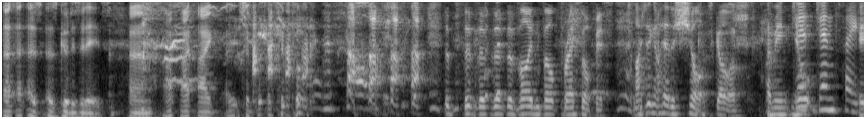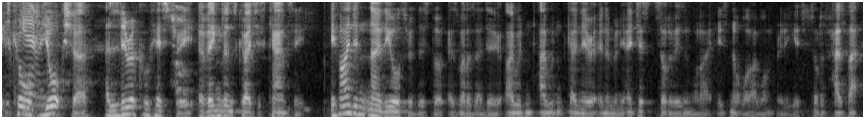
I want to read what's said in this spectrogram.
uh, as as good as it is. Um, I, I, I, it's, a, it's a book. the, the, the, the, the Weidenfeld press office. I think I heard a shot. Go on. I mean, Jen- York- Jen's face It's is called scary. Yorkshire: A Lyrical History of England's Greatest County. If I didn't know the author of this book as well as I do, I wouldn't. I wouldn't go near it in a million. It just sort of isn't what I. It's not what I want really. It sort of has that.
